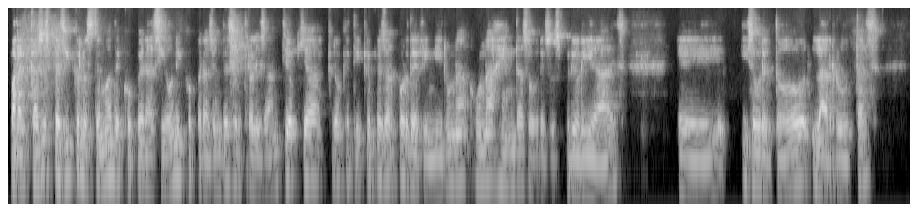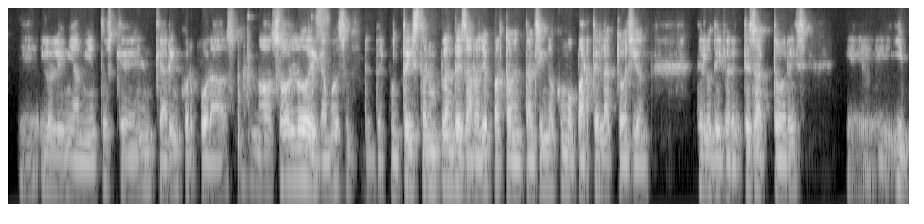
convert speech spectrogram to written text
Para el caso específico de los temas de cooperación y cooperación descentralizada, Antioquia creo que tiene que empezar por definir una, una agenda sobre sus prioridades eh, y sobre todo las rutas, eh, los lineamientos que deben quedar incorporados, no solo, digamos, desde el punto de vista de un plan de desarrollo departamental, sino como parte de la actuación de los diferentes actores. Eh, y,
